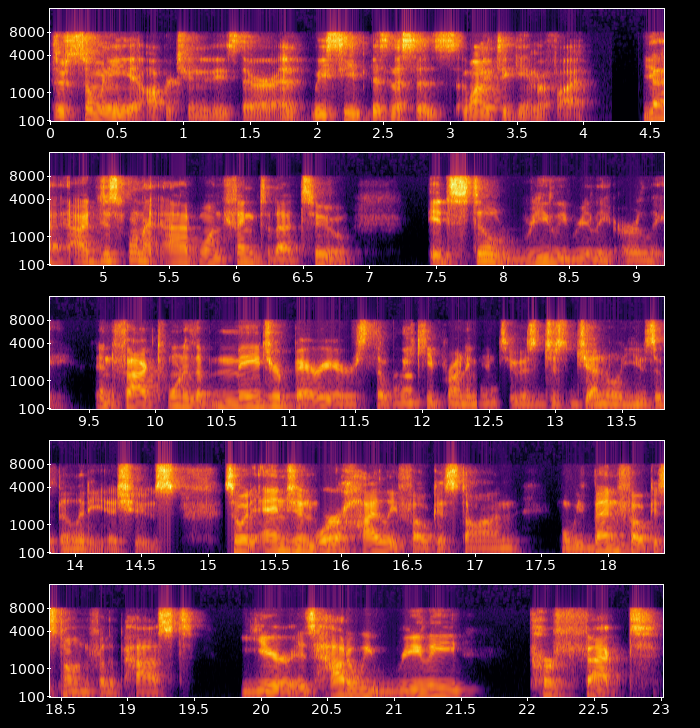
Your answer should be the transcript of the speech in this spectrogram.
There's so many opportunities there. And we see businesses wanting to gamify. Yeah, I just want to add one thing to that too. It's still really, really early in fact, one of the major barriers that we keep running into is just general usability issues. So at Enjin, we're highly focused on what we've been focused on for the past year is how do we really perfect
